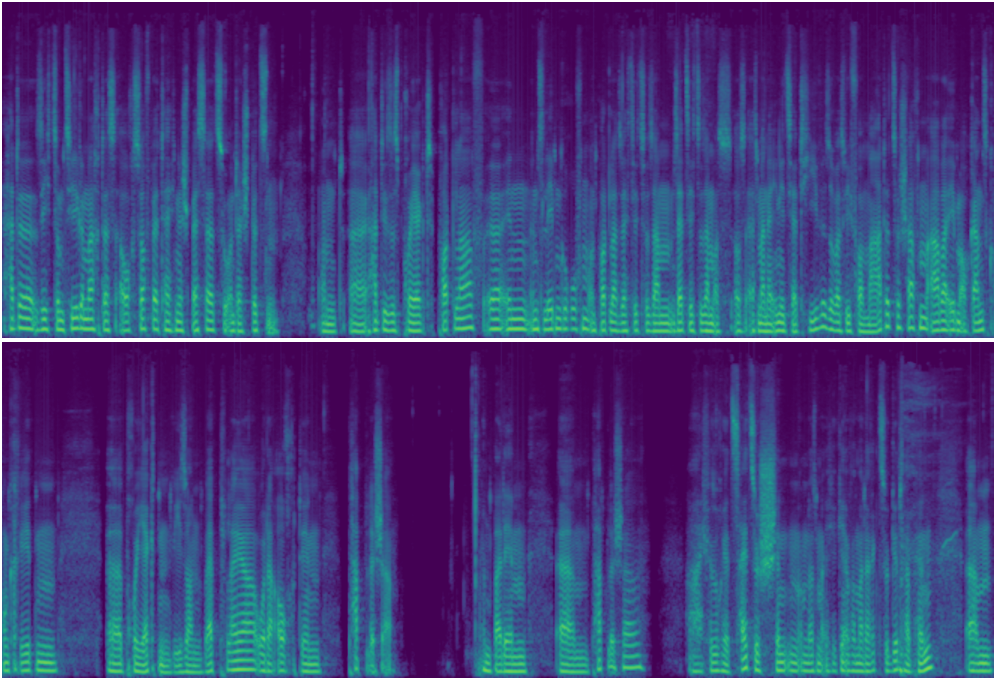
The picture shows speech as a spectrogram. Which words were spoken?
hatte sich zum Ziel gemacht, das auch softwaretechnisch besser zu unterstützen. Und äh, hat dieses Projekt Podlove äh, in, ins Leben gerufen und Podlove setzt sich zusammen, setzt sich zusammen aus, aus erstmal einer Initiative, sowas wie Formate zu schaffen, aber eben auch ganz konkreten äh, Projekten wie so ein Webplayer oder auch den Publisher. Und bei dem ähm, Publisher ah, ich versuche jetzt Zeit zu schinden, um das mal, ich gehe einfach mal direkt zu GitHub hin. Ähm,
